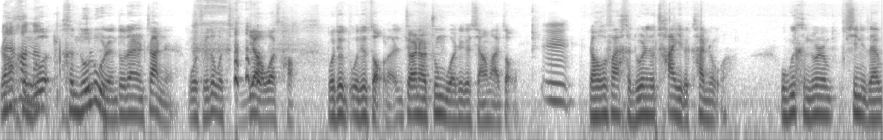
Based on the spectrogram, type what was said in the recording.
然后很多很多路人都在那站着，我觉得我急呀、我操，我就我就走了，就按照中国这个想法走。嗯，然后我发现很多人都诧异的看着我，我估计很多人心里在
